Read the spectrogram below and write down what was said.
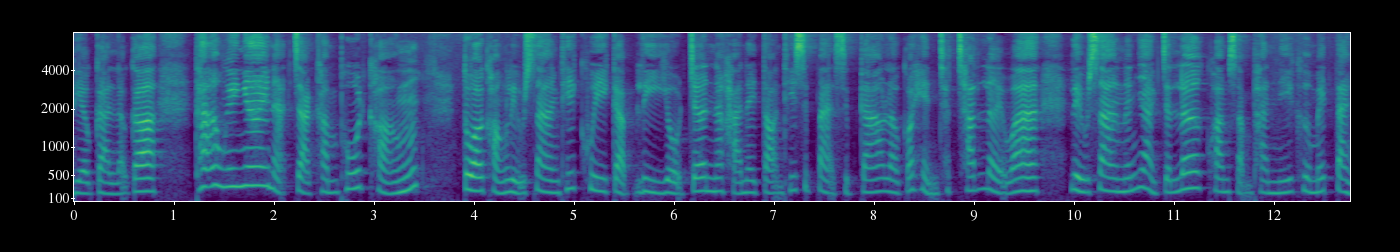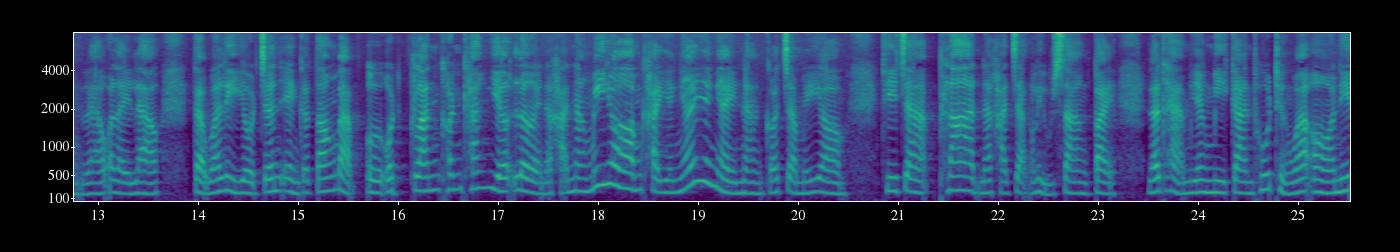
เดียวกัน แล้วก็ถ้าเอาง่ายๆนะ่ะจากคำพูดของ ตัวของหลิวซางที่คุยกับลีโยเจิ้นนะคะ ในตอนที่ 18-19 เราก็เห็นชัดๆ เลยว่า หลิวซางนั้นอยากจะเลิกความสัมพันธ์นี้คือไม่แต่งแล้วอะไรแล้ว แต่ว่าลีโยเจิ้นเองก็ต้องแบบเอออดกลั้นค่อนข้างเยอะเลยนะคะ นางไม่ยอมค่ะยังไงยังไงนางก็จะไม่ยอมที่จะพลาดนะคะจากหลิวซางไป แล้วแถมยังมีการพูดถึงว่าอ๋อนี่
